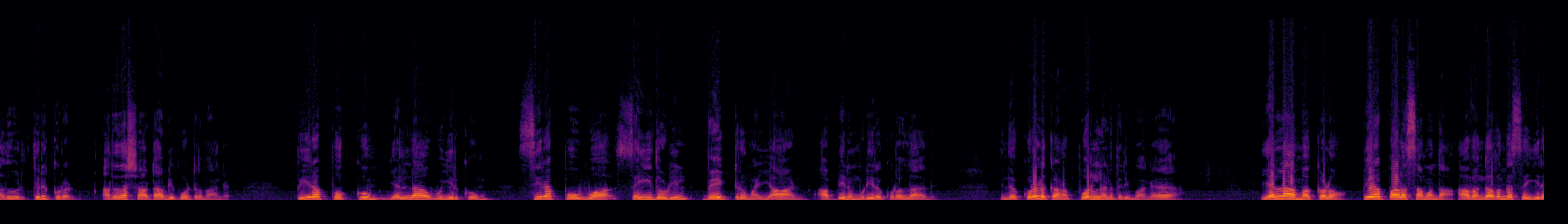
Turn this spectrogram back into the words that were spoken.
அது ஒரு திருக்குறள். அதை தான் ஷார்ட்டாக அப்படி போட்டிருந்தாங்க. பிறப்பொக்கும் எல்லா உயிர்க்கும் சிறப்பொவ்வா செய்தொழில் வேற்றுமையான் அப்படின்னு முடிகிற குரல் தான் அது. இந்த குறளுக்கான பொருள் என்ன தெரியுமாங்க? எல்லா மக்களும் பிறப்பால சமந்தான் அவங்க அவங்க செய்கிற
